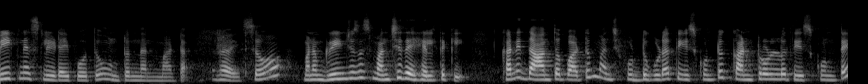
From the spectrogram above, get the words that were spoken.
వీక్నెస్ లీడ్ అయిపోతూ ఉంటుందన్నమాట. రైట్ సో మనం గ్రీన్ జ్యూసెస్ మంచిదే హెల్త్కి. కానీ దాంతోపాటు మంచి ఫుడ్ కూడా తీసుకుంటూ కంట్రోల్లో తీసుకుంటే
